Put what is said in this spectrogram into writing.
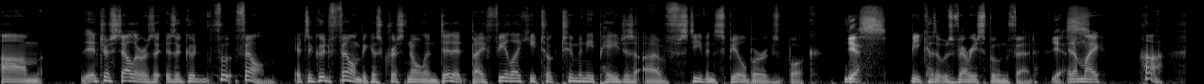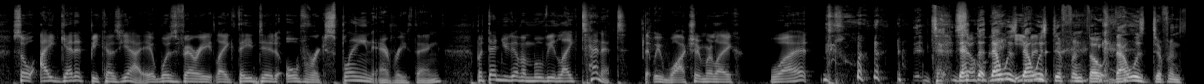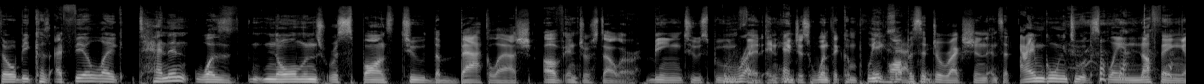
um, Interstellar is a, is a good f- film. It's a good film because Chris Nolan did it, but I feel like he took too many pages of Steven Spielberg's book yes because it was very spoon fed. Yes. And I'm like, huh. So I get it because yeah, it was very like they did over explain everything. But then you have a movie like Tenet that we watch and we're like, what? that, So that, that was that was different though. That was different though because I feel like Tenet was Nolan's response to the backlash of Interstellar being too spoon fed, Right, and he and- just went the complete Exactly. opposite direction and said, "I'm going to explain nothing."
